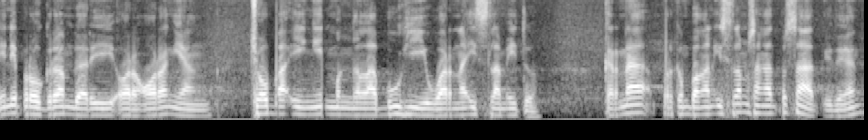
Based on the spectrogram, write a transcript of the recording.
Ini program dari orang-orang yang coba ingin mengelabuhi warna Islam itu. Karena perkembangan Islam sangat pesat gitu kan.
